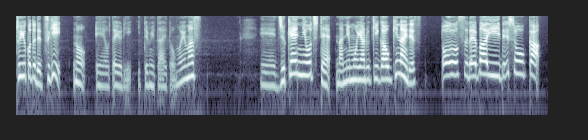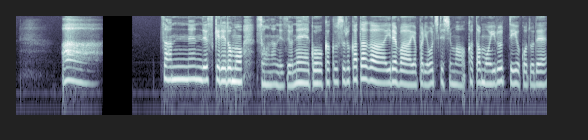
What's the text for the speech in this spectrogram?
ということで次のえ、お便り行ってみたいと思います。え、受験に落ちて何もやる気が起きないです。どうすればいいでしょうかあー残念ですけれどもそうなんですよね。合格する方がいればやっぱり落ちてしまう方もいるっていうことで。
